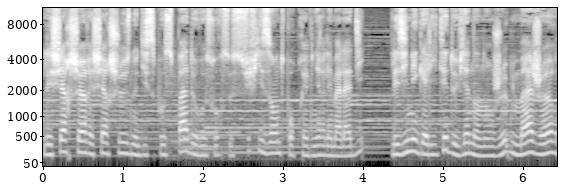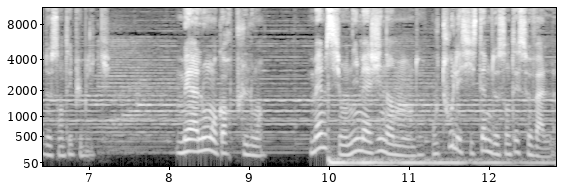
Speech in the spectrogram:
les chercheurs et chercheuses ne disposent pas de ressources suffisantes pour prévenir les maladies, les inégalités deviennent un enjeu majeur de santé publique. Mais allons encore plus loin. Même si on imagine un monde où tous les systèmes de santé se valent,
